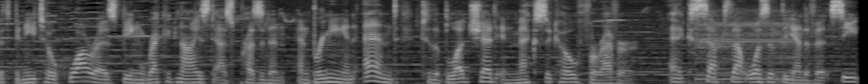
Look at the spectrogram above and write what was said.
with Benito Juarez being recognized as president and bringing an end to the bloodshed in Mexico forever. Except that wasn't the end of it. See,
